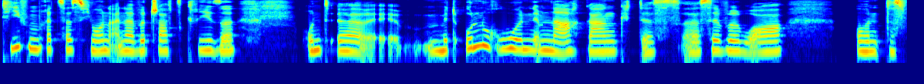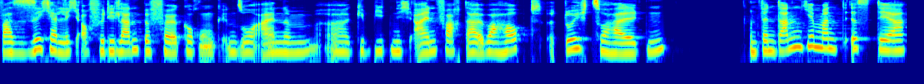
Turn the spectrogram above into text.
tiefen Rezession, einer Wirtschaftskrise und äh, mit Unruhen im Nachgang des äh, Civil War. Und das war sicherlich auch für die Landbevölkerung in so einem äh, Gebiet nicht einfach, da überhaupt durchzuhalten. Und wenn dann jemand ist, der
